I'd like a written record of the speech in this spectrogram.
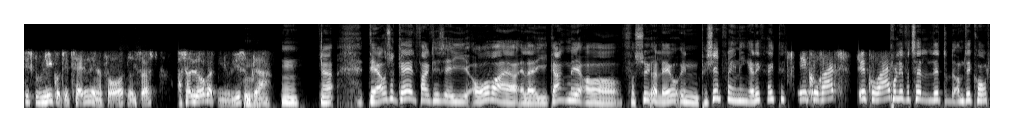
Det skal du lige gå til tandlægen og få ordnet først. Og så lukker den jo ligesom mm. der. Mm. Ja, det er jo så galt faktisk, at I overvejer, eller I er i gang med at forsøge at lave en patientforening. Er det ikke rigtigt? Det er korrekt. Det er korrekt. Prøv lige at fortælle lidt om det kort.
